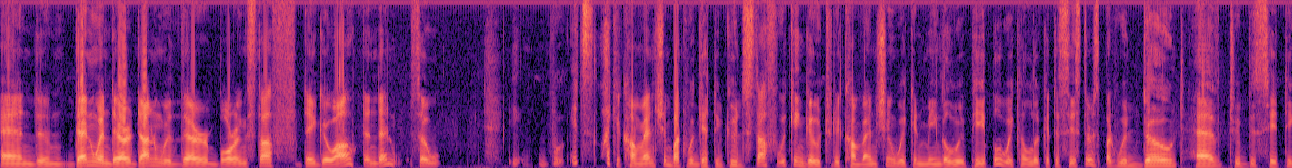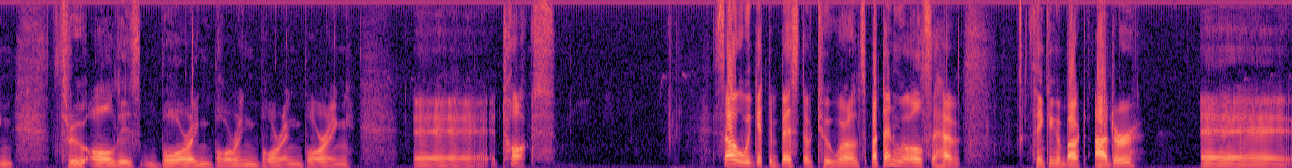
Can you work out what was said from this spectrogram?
And um, then when they're done with their boring stuff, they go out and then, so it's like a convention, but we get the good stuff. We can go to the convention, we can mingle with people, we can look at the sisters, but we don't have to be sitting through all these boring, boring, boring, boring uh, talks. So we get the best of two worlds, but then we also have thinking about other uh,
